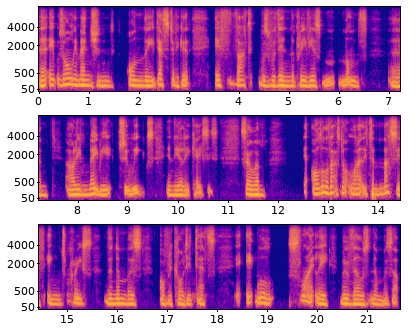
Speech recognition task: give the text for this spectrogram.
uh, it was only mentioned on the death certificate if that was within the previous m- month um, or even maybe two weeks in the early cases. So, um, although that's not likely to massive increase the numbers of recorded deaths, it, will slightly move those numbers up.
